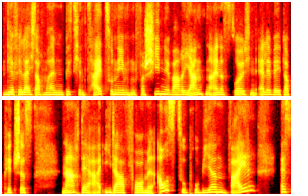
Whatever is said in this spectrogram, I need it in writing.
dir vielleicht auch mal ein bisschen Zeit zu nehmen und verschiedene Varianten eines solchen Elevator Pitches nach der AIDA-Formel auszuprobieren, weil es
